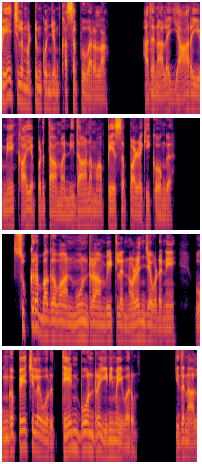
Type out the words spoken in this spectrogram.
பேச்சுல மட்டும் கொஞ்சம் கசப்பு வரலாம். அதனால யாரையுமே காயப்படுத்தாம நிதானமா பேச பழகிக்கோங்க. சுக்கர பகவான் 3ஆம் வீட்ல நுழைஞ்ச உடனே உங்க பேச்சுல ஒரு தேன் போன்ற இனிமை வரும். இதனால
